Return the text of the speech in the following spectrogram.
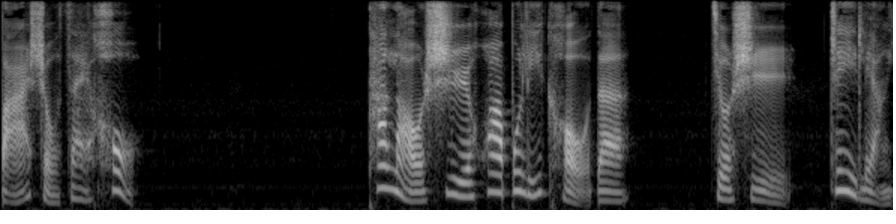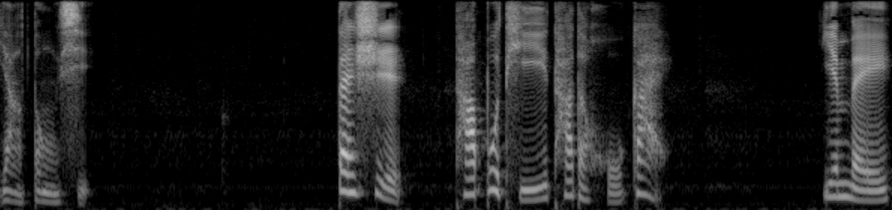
把手在后。他老是话不离口的，就是这两样东西。但是他不提他的壶盖，因为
